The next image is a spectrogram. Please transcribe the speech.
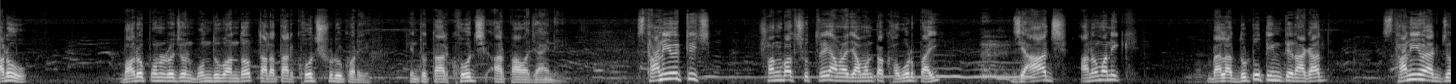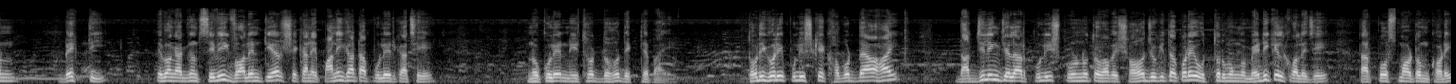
আরও বারো পনেরো জন বন্ধুবান্ধব তারা তার খোঁজ শুরু করে, কিন্তু তার খোঁজ আর পাওয়া যায়নি। স্থানীয় একটি সংবাদ সূত্রে আমরা যেমনটা খবর পাই যে আজ আনুমানিক বেলা দুটো তিনটে নাগাদ স্থানীয় একজন ব্যক্তি এবং একজন সিভিক ভলেন্টিয়ার সেখানে পানিঘাটা পুলের কাছে নকুলের নিথর দেহ দেখতে পায়। তড়িঘড়ি পুলিশকে খবর দেওয়া হয়, দার্জিলিং জেলার পুলিশ পূর্ণতভাবে সহযোগিতা করে উত্তরবঙ্গ মেডিকেল কলেজে তার পোস্টমর্টম করে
